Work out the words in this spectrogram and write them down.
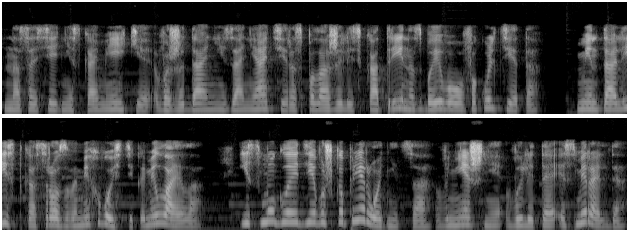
На соседней скамейке в ожидании занятий расположились Катрина с боевого факультета, менталистка с розовыми хвостиками Лайла и смуглая девушка-природница, внешне вылитая Эсмеральда.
